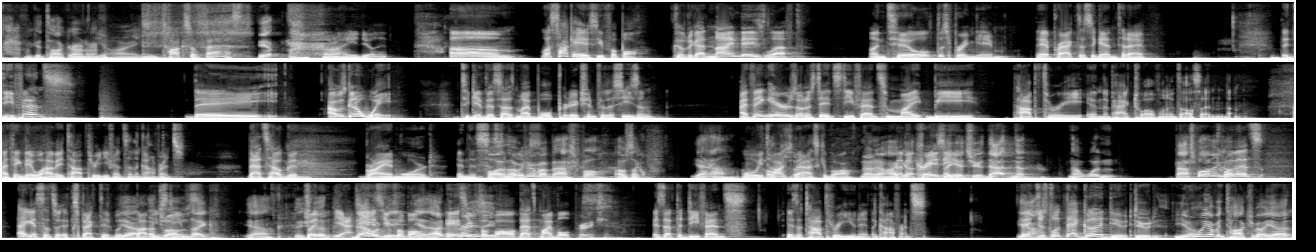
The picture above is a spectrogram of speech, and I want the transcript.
God, I'm a good talker, aren't I? You are. You talk so fast. Yep. I don't know how you do it. Um, let's talk ASU football because we got nine days left until the spring game. They have practice again today. The defense, they. I was gonna wait to give this as my bold prediction for the season. I think Arizona State's defense might be top three in the Pac-12 when it's all said and done. I think they will have a top three defense in the conference. That's how good Brian Ward in this system. Oh, I thought we were talking about basketball. I was like, yeah. Well, I we hope talked so. basketball. No, no, I That'd be got crazy I get you. That no, no, wouldn't basketball having? Well, conference? that's I guess that's expected with yeah. Bobby's That's what I teams. was like. Yeah, they but should. yeah, that ASU would be, football. Yeah, that'd be ASU crazy. football. That's my bold prediction. Is that the defense is a top three unit in the conference? They Yeah. just look that good, dude. dude. You know who we haven't talked about yet?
